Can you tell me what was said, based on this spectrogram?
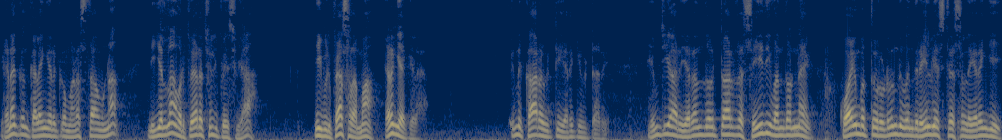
எனக்கும் கலைஞருக்கும் மனஸ்தாபம்னா நீ எல்லாம் அவர் பேரை சொல்லி பேசுவியா? நீ இப்படி பேசலாமா? இறங்கி கீழே இன்னும் காரை விட்டு இறக்கி விட்டாரு. எம்ஜிஆர் இறந்துட்டார்ன்ற செய்தி வந்தோடனே கோயம்புத்தூரிலிருந்து வந்து ரயில்வே ஸ்டேஷனில் இறங்கி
